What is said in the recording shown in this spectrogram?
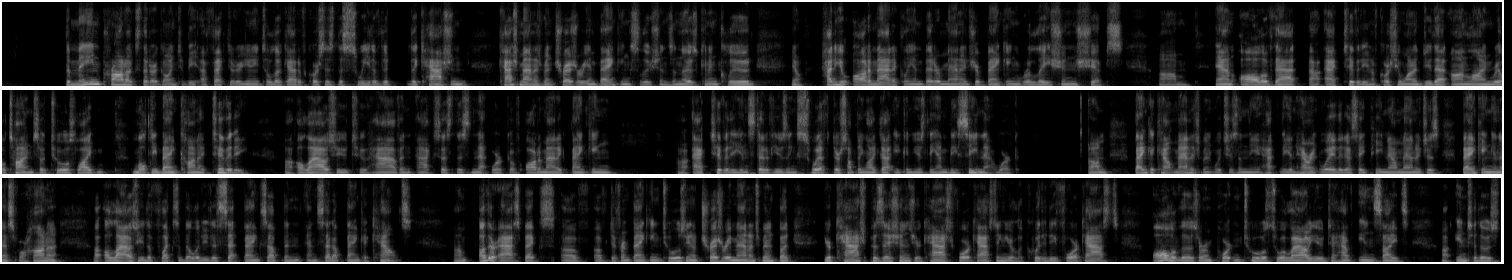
the main products that are going to be affected or you need to look at, of course, is the suite of the, the cash and cash management, treasury, and banking solutions. And those can include, you know, how do you automatically and better manage your banking relationships um, and all of that uh, activity. And of course, you want to do that online real time. So tools like multi-bank connectivity uh, allows you to have and access this network of automatic banking uh, activity instead of using Swift or something like that, you can use the MBC network. Um, bank account management, which is in the the inherent way that SAP now manages banking in S4HANA, uh, allows you the flexibility to set banks up and, and set up bank accounts. Um, other aspects of, of different banking tools, you know, treasury management, but your cash positions, your cash forecasting, your liquidity forecasts, all of those are important tools to allow you to have insights uh, into those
